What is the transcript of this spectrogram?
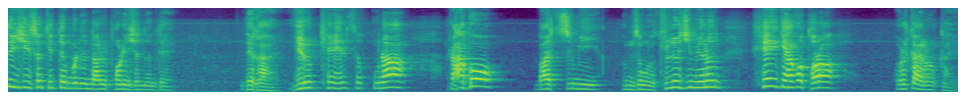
뜻이 있었기 때문에 나를 보내셨는데 내가 이렇게 했었구나 라고 말씀이 음성으로 들려지면은 회개하고 돌아올까 안 올까요?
